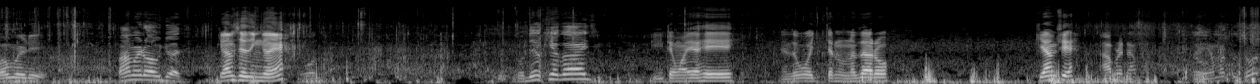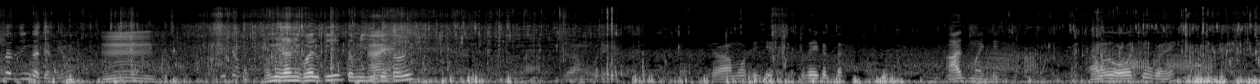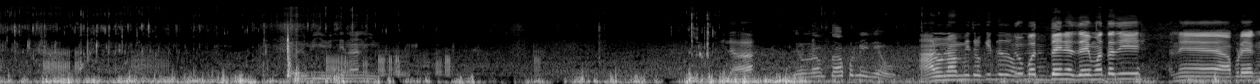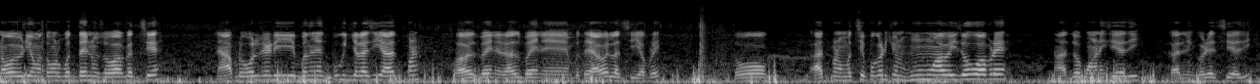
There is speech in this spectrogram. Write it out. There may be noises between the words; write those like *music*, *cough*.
Comedy. પામેડો આવજો આજ. કેમ છે ઝીંગા હે? તો દેખીએ ગાઈઝ ટીટમ આયા હે. ને જો અત્યારનો નજારો. કેમ છે? આપણે ટાપુ એમાં તો જોરદાર જીંગા દેખ્યું હમ. અમીરાની ગોલ કી તમે. જીતે તો આ મોટી છે. બધા કરતા. આજમાં છે આમાં તો અવાજ કેવું કરે પેલી છે નાની. એનું નામ તો આપણને નહીં આવડે આનું નામ મિત્રો કીધું તો બધાને જય માતાજી. અને આપણે એક નવા વિડીયોમાં તમારું બધાનું સ્વાગત છે. ને આપણે ઓલરેડી બધાને પૂગી ગયેલા છીએ આજ પણ. ભાવેશભાઈ ને રાજભાઈ ને બધા આવેલા છીએ આપણે. તો આજ પણ મચ્છી પકડશું ને હું હું આવી જોઉં આપણે. આજ જો પાણી છે હજી. કાલની ઘડે જ છે હજી.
